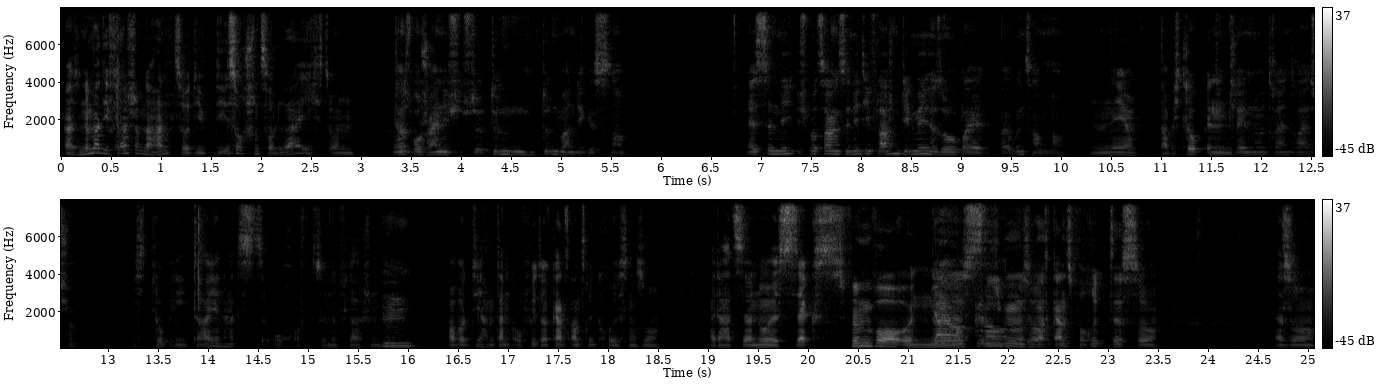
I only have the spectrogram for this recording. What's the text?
Also nimm mal die Flasche in der Hand so, die, die ist auch schon so leicht und Ja, ist wahrscheinlich dünn, dünnwandiges, ne? Es sind nicht, ich würde sagen, es sind nicht die Flaschen, die wir hier so bei, bei uns haben, ne? nee, aber ich glaube Die in kleinen 033er. Ich glaube in Italien hat es auch oft so eine Flaschen, Mhm. aber die haben dann auch wieder ganz andere Größen so. Weil da hat es ja 065er und Ja, ja, 07, genau. so was ganz verrücktes so. Also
